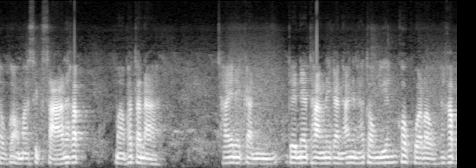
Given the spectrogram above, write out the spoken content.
เราก็เอามาศึกษานะครับ มาพัฒนา ใช้ในการเดินแนวทางในการหาเงินหาทองเลี้ยงครอบครัวเรานะครับ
